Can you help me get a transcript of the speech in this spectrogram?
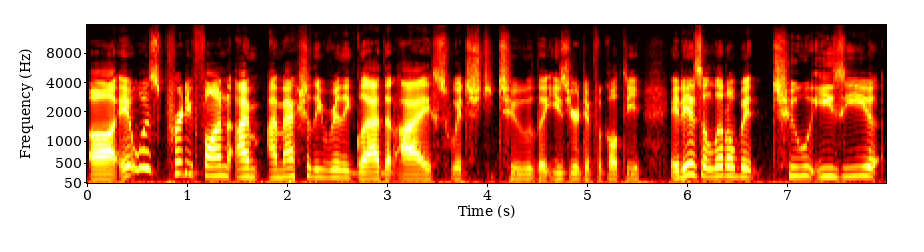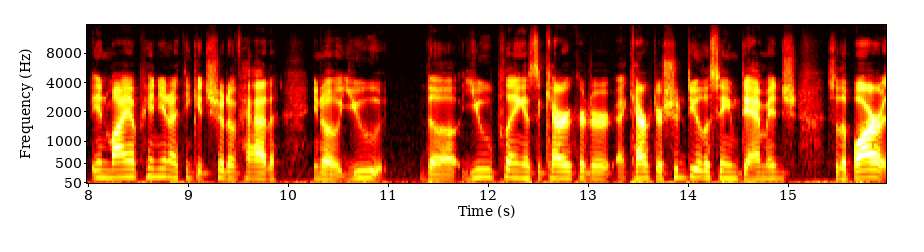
Uh, it was pretty fun. I'm I'm actually really glad that I switched to the easier difficulty. It is a little bit too easy in my opinion. I think it should have had, you know, you the you playing as the character character should deal the same damage. So the bar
